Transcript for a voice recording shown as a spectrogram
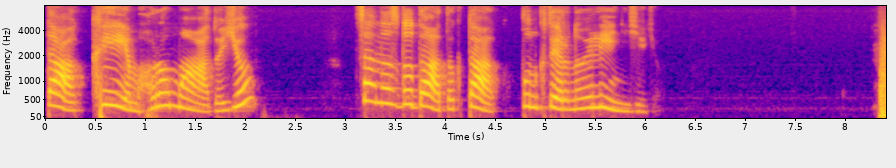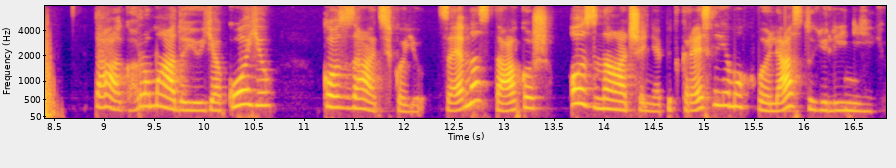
так, ким громадою. Це в нас додаток, так, пунктирною лінією. Так, громадою якою? Козацькою. Це в нас також означення, підкреслюємо хвилястою лінією.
